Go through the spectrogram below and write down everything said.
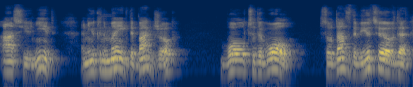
as you need and you can make the backdrop wall to the wall. So that's the beauty of the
